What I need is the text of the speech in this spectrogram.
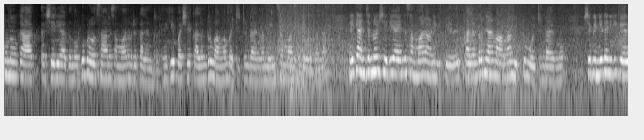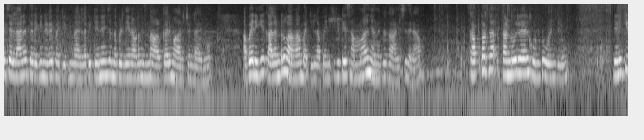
മൂന്നോ ഒക്കെ ശരിയാക്കുന്നവർക്ക് പ്രോത്സാഹന സമ്മാനം ഒരു കലണ്ടർ എനിക്ക് പക്ഷേ കലണ്ടർ വാങ്ങാൻ പറ്റിയിട്ടുണ്ടായിരുന്നില്ല. മെയിൻ സമ്മാനത്തിന്റെ കൂടെ തന്നെ. എനിക്ക് അഞ്ചെണ്ണം ശരിയായതിന്റെ സമ്മാനമാണ് കിട്ടിയത്. കലണ്ടർ ഞാൻ വാങ്ങാൻ വിട്ടുപോയിട്ടുണ്ടായിരുന്നു പക്ഷെ പിന്നീട് എനിക്ക് കയറി ചെല്ലാനും തിരക്കിനിടെ പറ്റിയിട്ടുണ്ടായിരുന്നില്ല. പിറ്റേന്ന് ഞാൻ ചെന്നപ്പോഴത്തേനും അവിടെ നിന്ന് ആൾക്കാർ മാറിയിട്ടുണ്ടായിരുന്നു. അപ്പോൾ എനിക്ക് കലണ്ടർ വാങ്ങാൻ പറ്റിയില്ല. അപ്പോൾ എനിക്ക് കിട്ടിയ സമ്മാനം ഞാൻ നിങ്ങൾക്ക് കാണിച്ചു തരാം. കപ്പൊക്കെ കണ്ണൂരുകാർ കൊണ്ടുപോയെങ്കിലും എനിക്ക്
